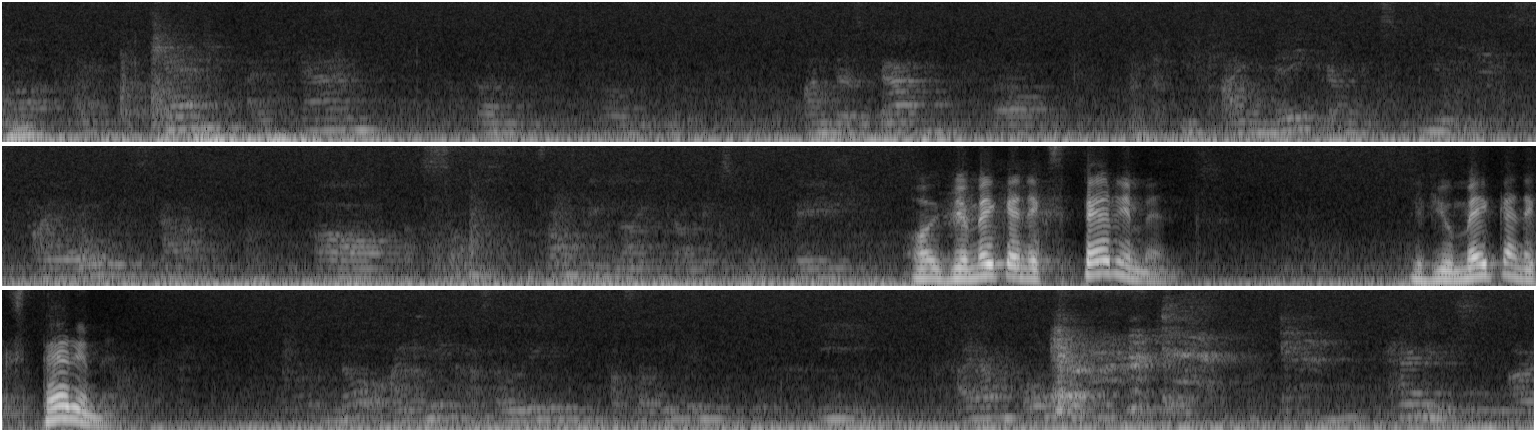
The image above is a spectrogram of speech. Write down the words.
Uh, I can, I can um, um, understand uh, if I make an experience, I always have uh, some, something like an expectation. Or if you make an experiment, if you make an experiment, No, I mean as a living, as a living being. I am always, habits are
